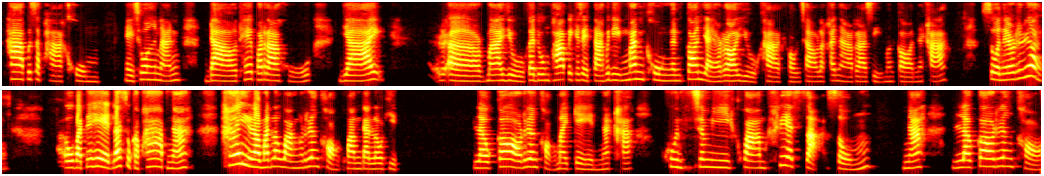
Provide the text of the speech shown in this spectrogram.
5 พฤษภาคม ในช่วงนั้น ดาวเทพราหูย้ายมาอยู่กระดุมพระเป็นเกษตรตาพอดีมั่นคงเงินก้อนใหญ่รออยู่ค่ะของชาวลัคนาราศีมังกรนะคะ ส่วนในเรื่องอุบัติเหตุและสุขภาพนะ ให้เรามัดระวังเรื่องของความดันโลหิต แล้วก็เรื่องของไมเกรนนะคะ คุณจะมีความเครียดสะสมนะ แล้วก็เรื่องของ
